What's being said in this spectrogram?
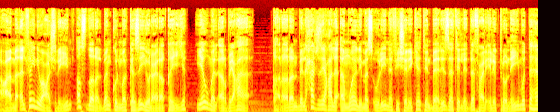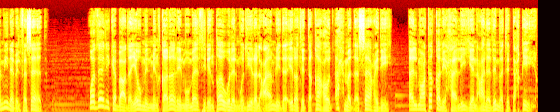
عام 2020 أصدر البنك المركزي العراقي يوم الأربعاء قرارا بالحجز على أموال مسؤولين في شركات بارزة للدفع الإلكتروني متهمين بالفساد. وذلك بعد يوم من قرار مماثل طاول المدير العام لدائرة التقاعد أحمد الساعدي المعتقل حاليا على ذمة التحقيق.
